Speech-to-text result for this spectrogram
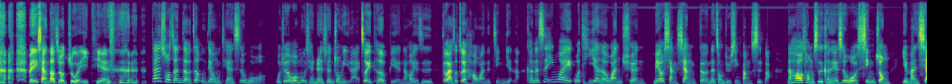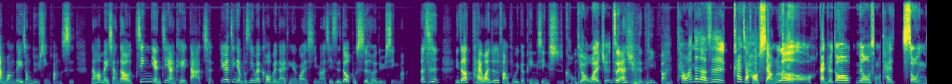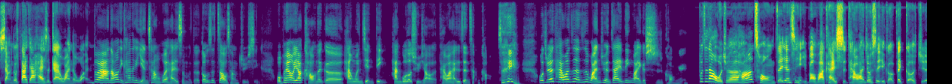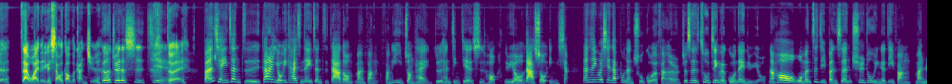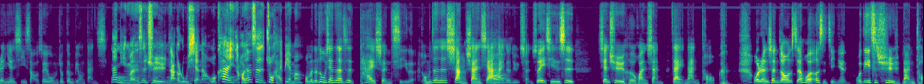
没想到只有住了一天，但是说真的，这五点五天是我。我觉得我目前人生中以来最特别，然后也是对我来说最好玩的经验啦。可能是因为我体验了完全没有想象的那种旅行方式吧。然后同时，可能也是我心中也蛮向往的一种旅行方式。然后没想到今年竟然可以达成，因为今年不是因为 COVID nineteen 的关系嘛，其实都不适合旅行嘛。但是你知道台湾就是仿佛一个平行时空，有我也觉得最安全的地方。台湾真的是看起来好祥乐哦，感觉都没有什么太受影响，就大家还是该玩的玩。对啊，然后你看那个演唱会还是什么的，都是照常举行。我朋友要考那个韩文检定，韩国都取消了，台湾还是正常考。所以我觉得台湾真的是完全在另外一个时空哎。不知道，我觉得好像从这件事情一爆发开始，台湾就是一个被隔绝。在外的一个小岛的感觉，隔绝的世界。对，反正前一阵子，当然有一开始那一阵子，大家都蛮防防疫状态，就是很警戒的时候，旅游大受影响。但是因为现在不能出国了，反而就是促进了国内旅游。然后我们自己本身去露营的地方蛮人烟稀少，所以我们就更不用担心。那你们是去哪个路线啊？我看好像是住海边吗？我们的路线真的是太神奇了，我们真的是上山下海的旅程，所以其实是先去合欢山，在南头。我人生中生活了二十几年，我第一次去南投，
